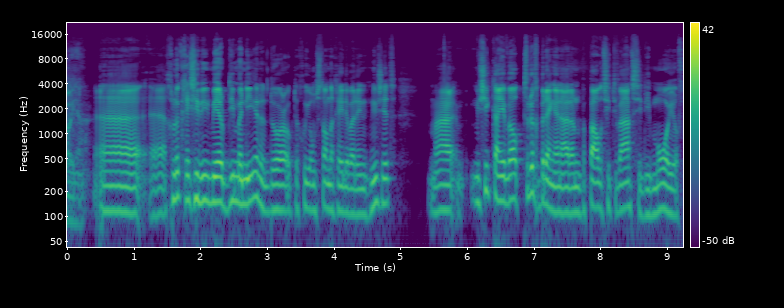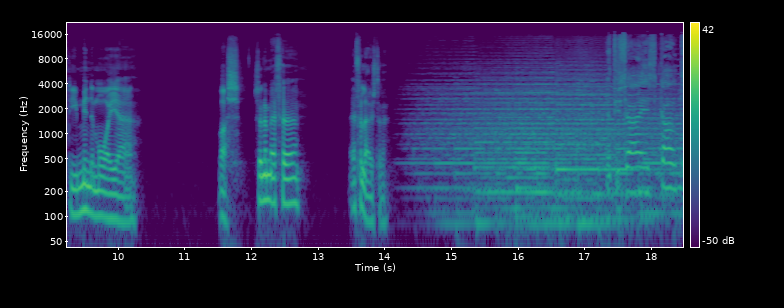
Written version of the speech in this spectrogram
Oh ja. gelukkig is hij niet meer op die manier, door ook de goede omstandigheden waarin ik nu zit. Maar muziek kan je wel terugbrengen naar een bepaalde situatie die mooi of die minder mooi was. Zullen we hem even, even luisteren? Het is ijskoud.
